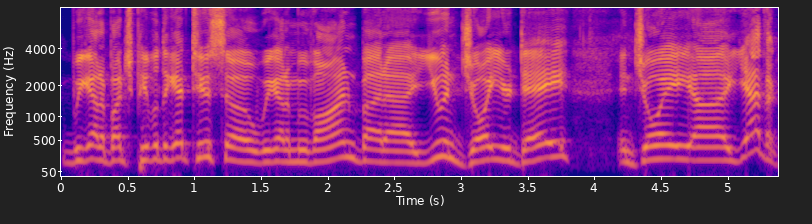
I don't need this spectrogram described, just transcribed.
we got a bunch of people to get to, so we got to move on. But uh, you enjoy your day. Enjoy, uh, yeah, the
